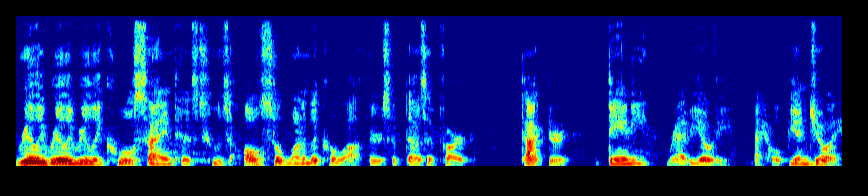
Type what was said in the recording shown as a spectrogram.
really, really, really cool scientist who's also one of the co authors of Does It Fart, Dr. Dani Rabaiotti. I hope you enjoy.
